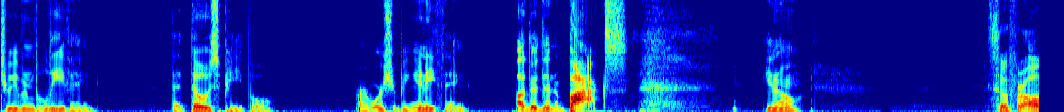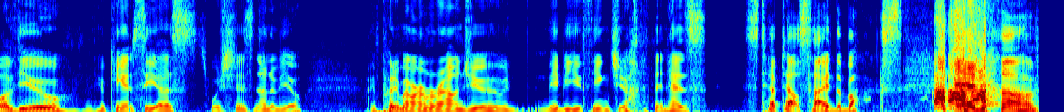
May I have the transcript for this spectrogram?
to even believing that those people are worshiping anything other than a box. You know? So for all of you who can't see us, which is none of you, I'm putting my arm around you who maybe you think Jonathan has stepped outside the box and um,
